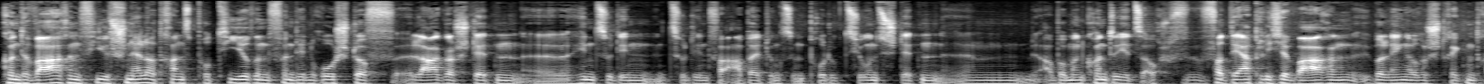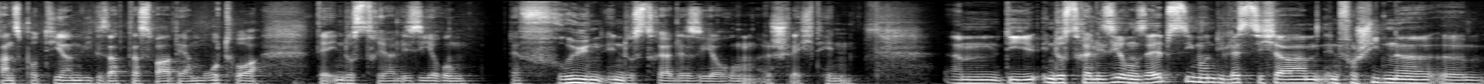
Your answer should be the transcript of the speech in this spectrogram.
konnte Waren viel schneller transportieren von den Rohstofflagerstätten äh, hin zu den, zu den Verarbeitungs- und Produktionsstätten. Ähm, aber man konnte jetzt auch verderbliche Waren über längere Strecken transportieren. Wie gesagt, das war der Motor der Industrialisierung, der frühen Industrialisierung äh, schlechthin. Ähm, die Industrialisierung selbst, Simon, die lässt sich ja in verschiedene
